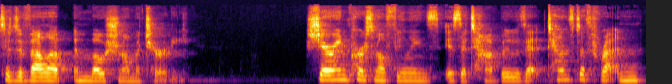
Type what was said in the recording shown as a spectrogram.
to develop emotional maturity. Sharing personal feelings is a taboo that tends to threaten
